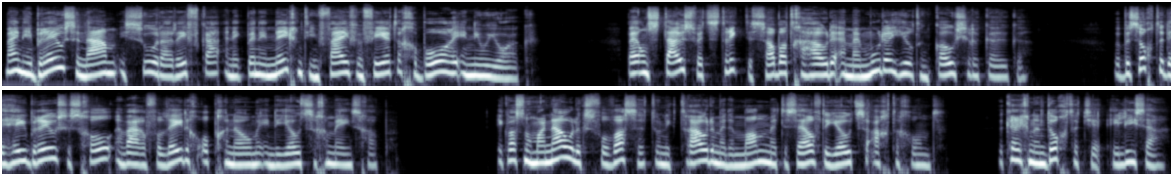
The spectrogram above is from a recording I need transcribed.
Mijn Hebreeuwse naam is Sura Rivka en ik ben in 1945 geboren in New York. Bij ons thuis werd strikt de Sabbat gehouden en mijn moeder hield een koosjere keuken. We bezochten de Hebreeuwse school en waren volledig opgenomen in de Joodse gemeenschap. Ik was nog maar nauwelijks volwassen toen ik trouwde met een man met dezelfde Joodse achtergrond. We kregen een dochtertje, Elisa.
